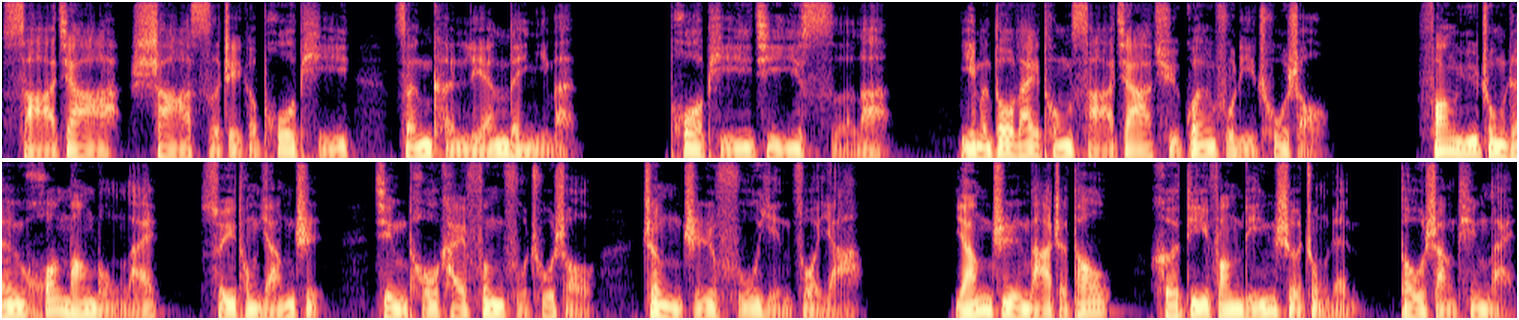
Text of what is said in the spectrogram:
洒家杀死这个泼皮，怎肯连累你们？泼皮既已死了，你们都来同洒家去官府里出手。”方余众人慌忙拢来。随同杨志，竟投开封府出手，正值府尹坐衙。杨志拿着刀，和地方邻舍众人都上厅来，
